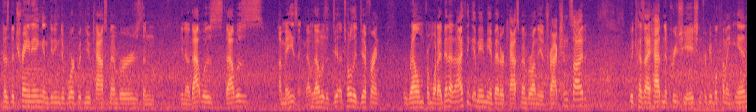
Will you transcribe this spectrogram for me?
because the training and getting to work with new cast members and you know that was that was amazing. That, that was a, di- a totally different realm from what I've been at. And I think it made me a better cast member on the attraction side because I had an appreciation for people coming in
